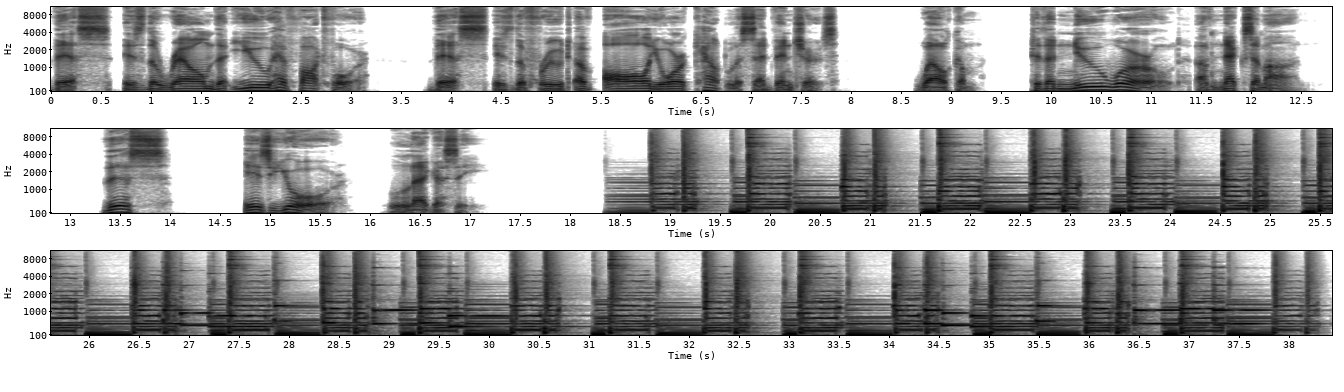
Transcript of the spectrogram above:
This is the realm that you have fought for. This is the fruit of all your countless adventures. Welcome to the new world of Nexomon. This is your legacy.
